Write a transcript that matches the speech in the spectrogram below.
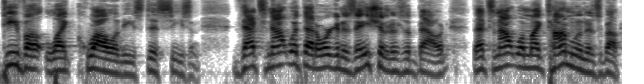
diva like qualities this season. That's not what that organization is about. That's not what Mike Tomlin is about.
